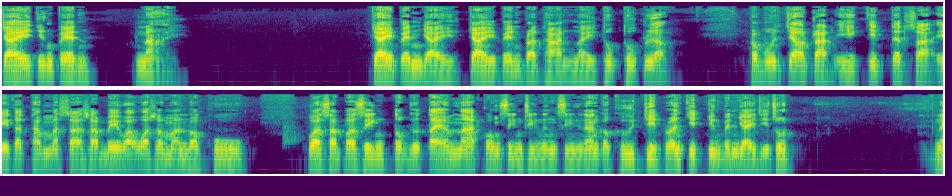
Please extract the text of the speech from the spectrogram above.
ใจจึงเป็นนาย ใจเป็นใหญ่ใจเป็นประธานในทุกๆเรื่อง พระพุทธเจ้าตรัสอีกจิตตสะเอกธรรมัสสะสเบวะวสมันวะคูว่าสรรพสิ่งตกอยู่ใต้อำนาจของสิ่งสิ่งหนึ่งสิ่งนั้นก็คือจิต เพราะจิตจึงเป็นใหญ่ที่สุด ใน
